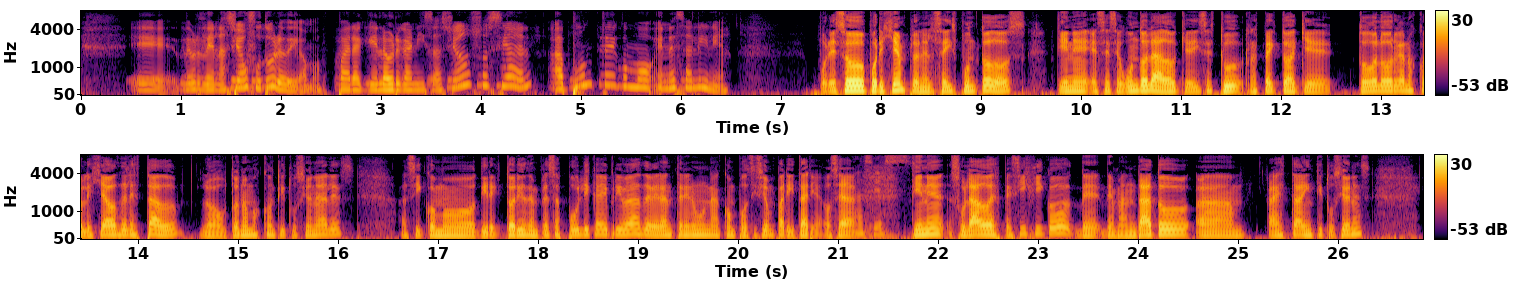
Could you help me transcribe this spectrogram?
eh, de ordenación futuro, digamos, para que la organización social apunte como en esa línea. Por eso, por ejemplo, en el 6.2 tiene ese segundo lado que dices tú respecto a que todos los órganos colegiados del Estado, los autónomos constitucionales, así como directorios de empresas públicas y privadas deberán tener una composición paritaria. O sea, tiene su lado específico de, mandato a, estas instituciones.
